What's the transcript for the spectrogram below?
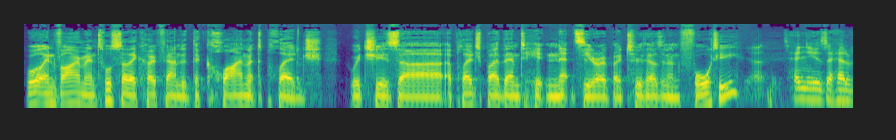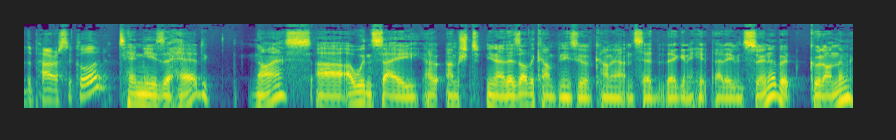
Well, environmental. So they co-founded the Climate Pledge, which is uh, a pledge by them to hit net zero by 2040, Uh, 10 years ahead of the Paris Accord. 10 years ahead. Nice. Uh, I wouldn't say I- I'm. You know, there's other companies who have come out and said that they're going to hit that even sooner, but good on them.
